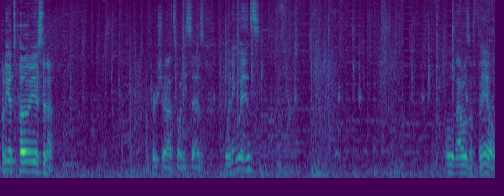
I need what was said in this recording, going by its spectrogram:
What do you tell you, sinner? I'm pretty sure that's what he says. Winning wins. Oh, that was a fail.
